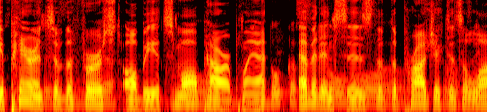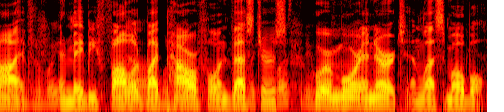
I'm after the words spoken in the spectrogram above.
appearance of the first, albeit small, power plant evidences that the project is alive and may be followed by powerful investors who are more inert and less mobile.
